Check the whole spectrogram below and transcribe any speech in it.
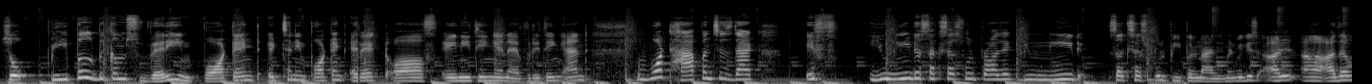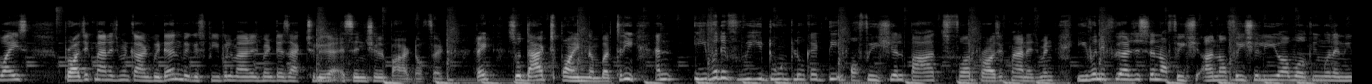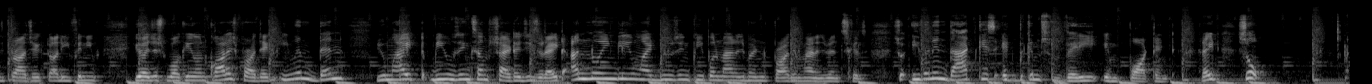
so people becomes very important. It's an important effect of anything and everything. And what happens is that if you need a successful project you need successful people management because uh, otherwise project management can't be done because people management is actually an essential part of it right? So that's point number 3 and even if we don't look at the official paths for project management even if you are just an official unofficially you are working on any project or even if you are just working on college project even then you might be using some strategies right? Unknowingly you might be using people management project management skills. So even in that case it becomes very important right? So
